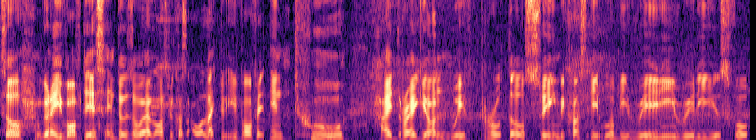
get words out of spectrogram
So I'm going to evolve this into Zweilous because I would like to evolve it into Hydreigon with Brutal Swing because it will be really, really useful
